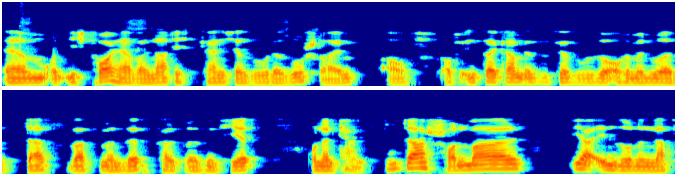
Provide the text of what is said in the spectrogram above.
ähm, und nicht vorher, weil Nachrichten kann ich ja so oder so schreiben. Auf, auf Instagram ist es ja sowieso auch immer nur das, was man selbst halt präsentiert. Und dann kannst du da schon mal ja in so einen Napf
